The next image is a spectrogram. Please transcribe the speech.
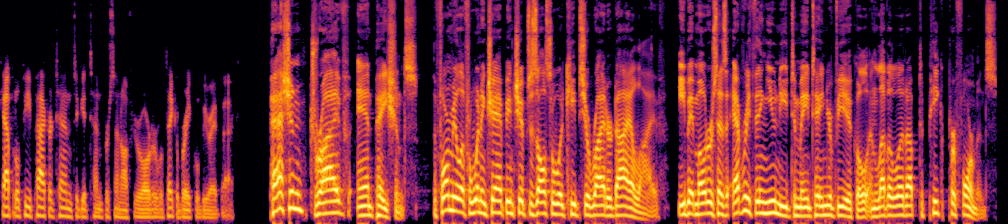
capital P Packer10 to get 10% off your order. We'll take a break. We'll be right back. Passion, drive, and patience. The formula for winning championships is also what keeps your ride or die alive. eBay Motors has everything you need to maintain your vehicle and level it up to peak performance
